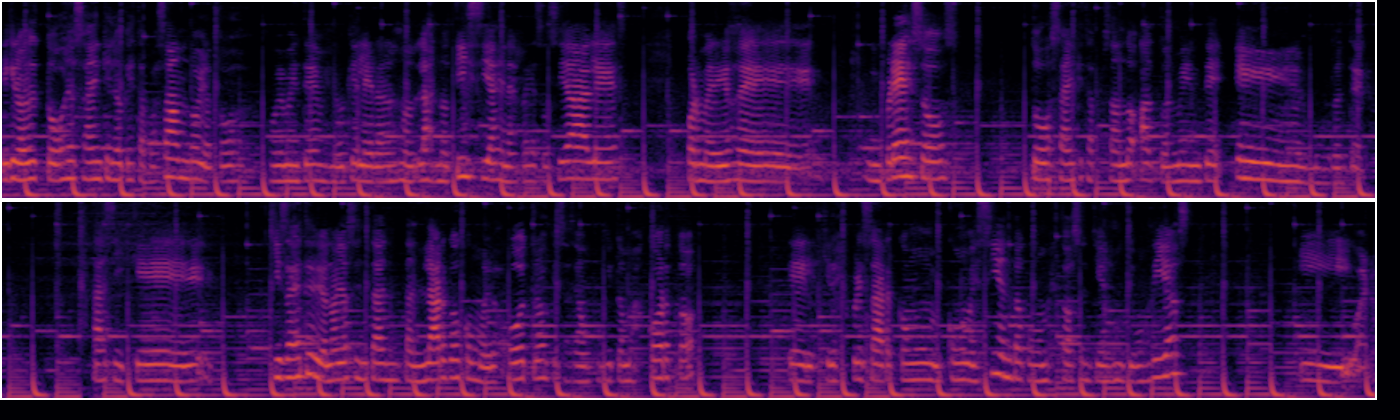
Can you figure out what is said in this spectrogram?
Y creo que todos ya saben qué es lo que está pasando, ya todos obviamente me que leerán las noticias en las redes sociales, por medios de impresos, todos saben qué está pasando actualmente en el mundo entero. Así que quizás este video no haya sido tan, tan largo como los otros, quizás sea un poquito más corto, les quiero expresar cómo, cómo me siento, cómo me he estado sintiendo en los últimos días. Y bueno,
